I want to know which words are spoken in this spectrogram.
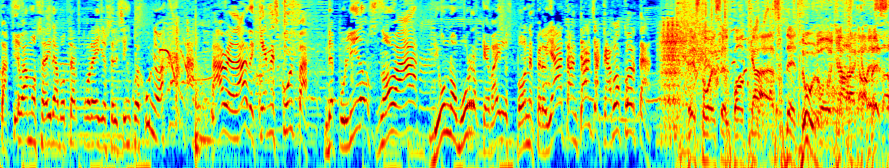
¿para qué vamos a ir a votar por ellos el 5 de junio? ah, ¿verdad? ¿De quién es culpa? ¿De pulidos? No va. De uno burro que va y los pone. Pero ya, tan tan, se acabó corta. Esto es el podcast de Duro ya la cabeza.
